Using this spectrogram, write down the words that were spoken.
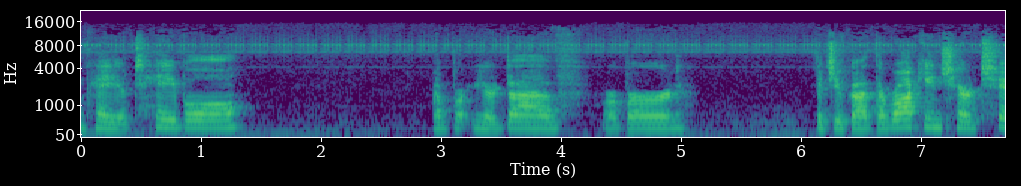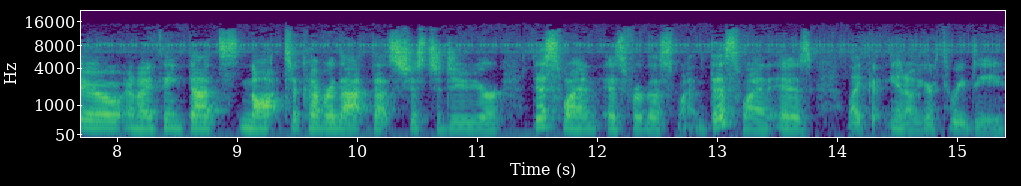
Okay, your table, a, your dove or bird. But you've got the rocking chair too, and I think that's not to cover that. That's just to do your, this one is for this one. This one is like, you know, your 3D.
